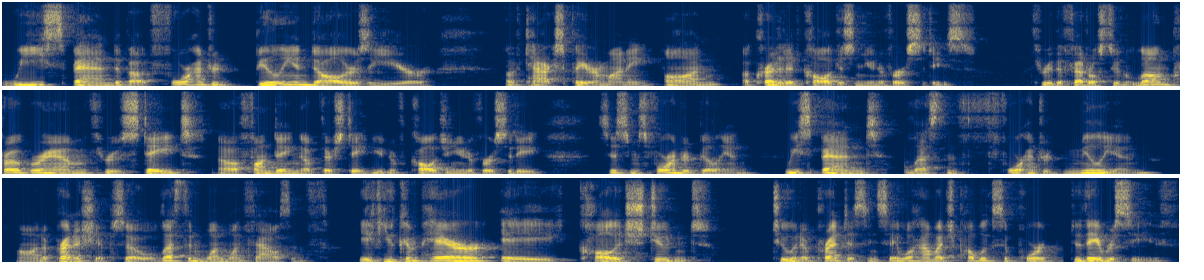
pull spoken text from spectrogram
We spend about $400 billion a year of taxpayer money on accredited colleges and universities through the federal student loan program, through state uh, funding of their state uni- college and university systems, 400 billion. We spend less than 400 million on apprenticeship, so less than one one thousandth. If you compare a college student to an apprentice and say, well, how much public support do they receive?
